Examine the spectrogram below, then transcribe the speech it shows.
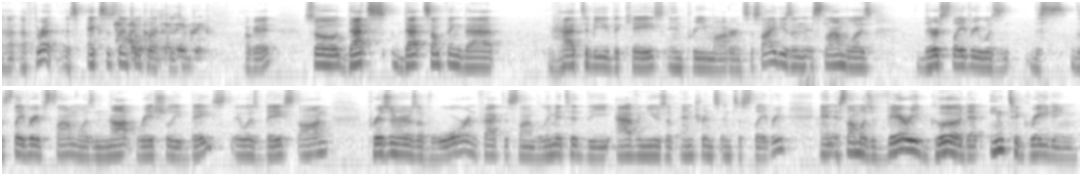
uh, a threat, an existential threat. Okay, so that's that's something that had to be the case in pre-modern societies, and Islam was their slavery was the, the slavery of Islam was not racially based. It was based on prisoners of war. In fact, Islam limited the avenues of entrance into slavery, and Islam was very good at integrating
